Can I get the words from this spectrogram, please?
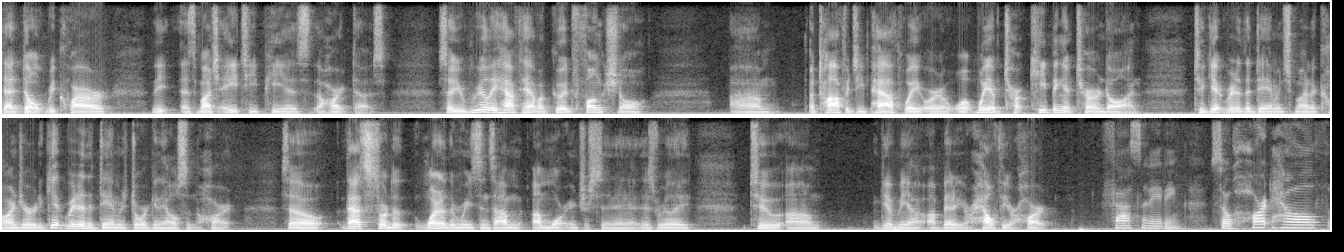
that don't require the, as much ATP as the heart does. So you really have to have a good functional um, autophagy pathway or a way of tur- keeping it turned on to get rid of the damaged mitochondria or to get rid of the damaged organelles in the heart. So that's sort of one of the reasons I'm, I'm more interested in it is really to um, give me a, a better, healthier heart. Fascinating. So, heart health,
